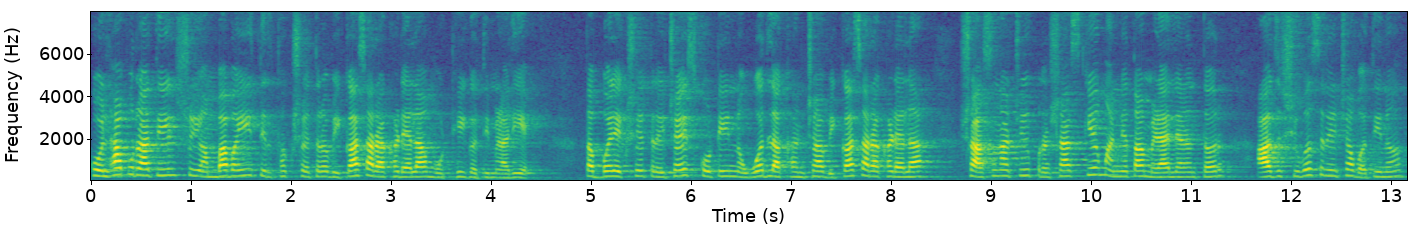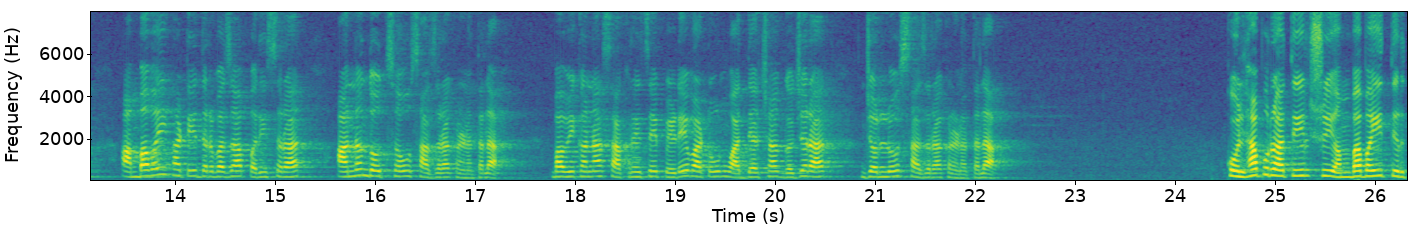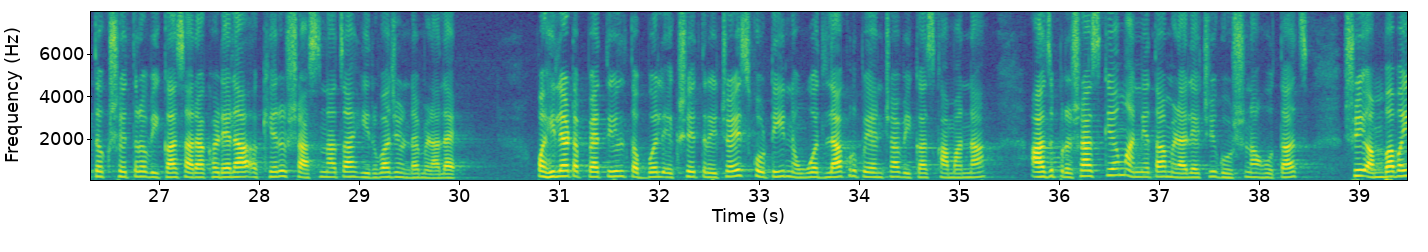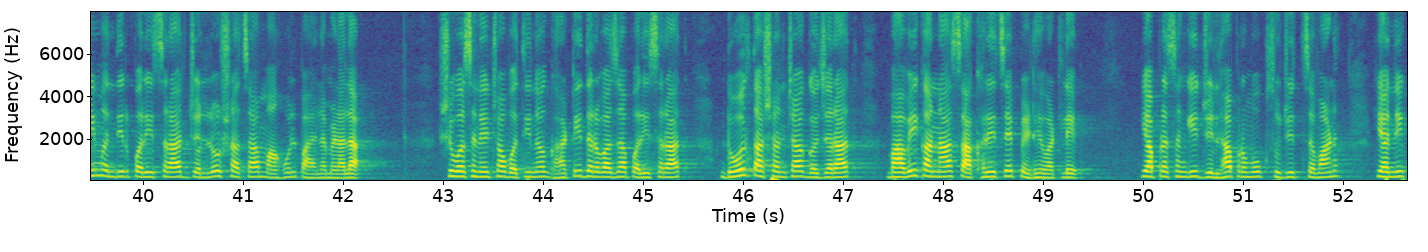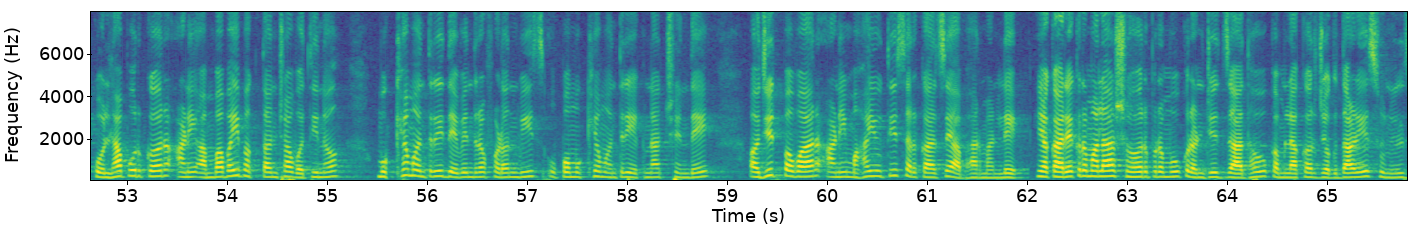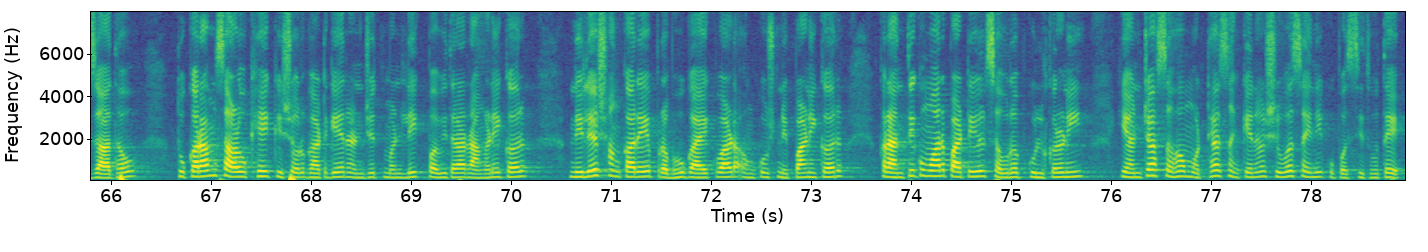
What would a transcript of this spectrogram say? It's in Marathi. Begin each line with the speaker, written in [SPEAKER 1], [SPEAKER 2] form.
[SPEAKER 1] कोल्हापुरातील श्री अंबाबाई तीर्थक्षेत्र विकास आराखड्याला मोठी गती मिळाली आहे. तब्बल एकशे त्रेचाळीस कोटी नव्वद लाखांच्या विकास आराखड्याला शासनाची प्रशासकीय मान्यता मिळाल्यानंतर आज शिवसेनेच्या वतीनं अंबाबाई घाटी दरवाजा परिसरात आनंदोत्सव साजरा करण्यात आला. भाविकांना साखरेचे पेढे वाटून वाद्याच्या गजरात जल्लोष साजरा करण्यात आला. कोल्हापुरातील श्री अंबाबाई तीर्थक्षेत्र विकास आराखड्याला अखेर शासनाचा हिरवा झेंडा मिळाला आहे पहिल्या टप्प्यातील तब्बल एकशे त्रेचाळीस कोटी नव्वद लाख रुपयांच्या विकास कामांना आज प्रशासकीय मान्यता मिळाल्याची घोषणा होताच श्री अंबाबाई मंदिर परिसरात जल्लोषाचा माहोल पाहायला मिळाला. शिवसेनेच्या वतीनं घाटी दरवाजा परिसरात ढोल ताशांच्या गजरात भाविकांना साखरेचे पेढे वाटले. याप्रसंगी जिल्हाप्रमुख सुजित चव्हाण यांनी कोल्हापूरकर आणि अंबाबाई भक्तांच्या वतीनं मुख्यमंत्री देवेंद्र फडणवीस उपमुख्यमंत्री एकनाथ शिंदे अजित पवार आणि महायुती सरकारचे आभार मानले. या कार्यक्रमाला शहर प्रमुख रणजित जाधव कमलाकर जगदाळे सुनील जाधव तुकाराम साळोखे किशोर घाटगे रणजित मंडलिक पवित्रा रांगणेकर निलेश हंकारे प्रभू गायकवाड अंकुश निपाणीकर क्रांतिकुमार पाटील सौरभ कुलकर्णी यांच्यासह मोठ्या संख्येनं शिवसैनिक उपस्थित होते.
